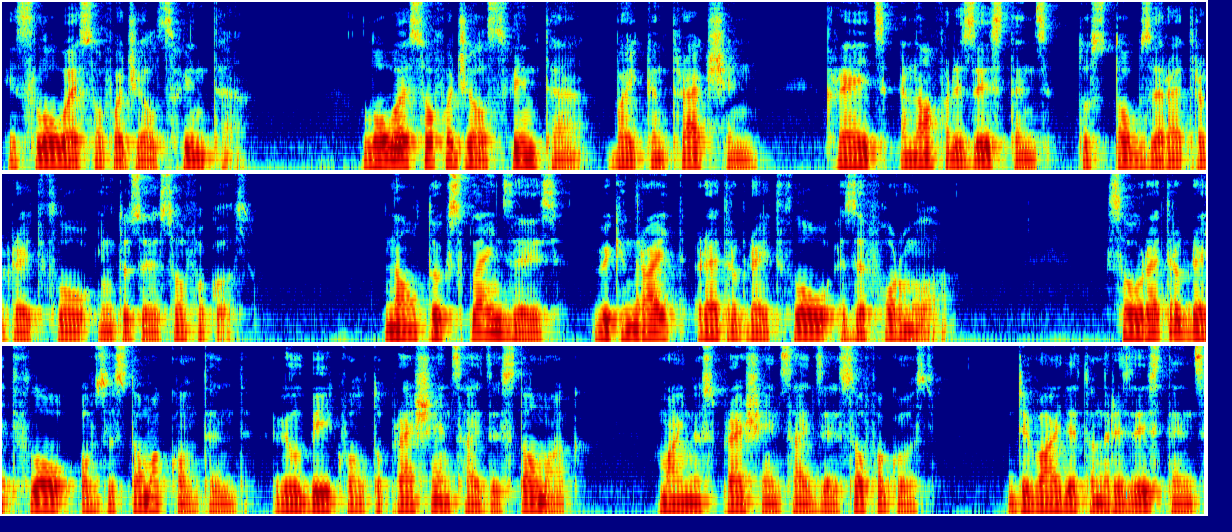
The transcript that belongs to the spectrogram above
is lower esophageal sphincter. Lower esophageal sphincter, by contraction, creates enough resistance to stop the retrograde flow into the esophagus. Now to explain this, we can write retrograde flow as a formula. So retrograde flow of the stomach content will be equal to pressure inside the stomach minus pressure inside the esophagus divided on resistance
